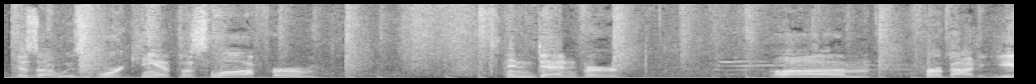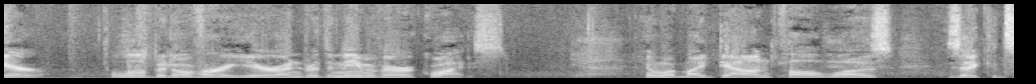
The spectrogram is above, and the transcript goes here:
Because I was working at this law firm in Denver um, for about a year, a little bit over a year, under the name of Eric Weiss. And what my downfall was is I could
